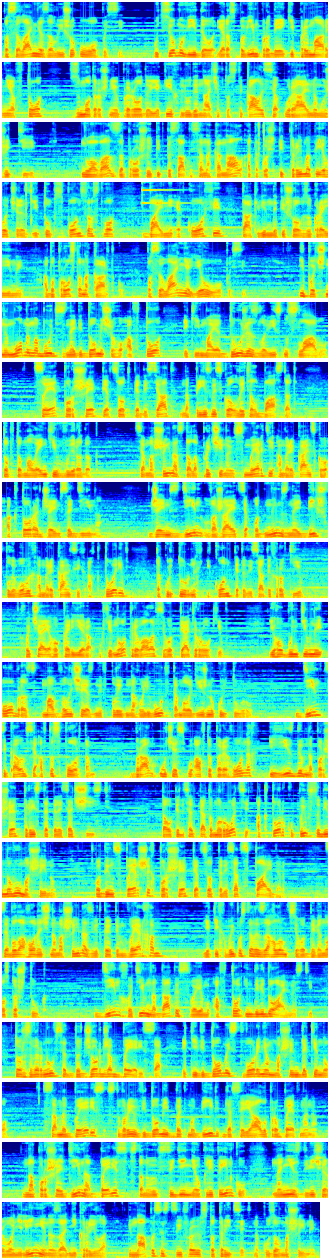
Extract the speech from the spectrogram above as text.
Посилання залишу у описі. У цьому відео я розповім про деякі примарні авто, з моторошньою природою яких люди начебто стикалися у реальному житті. Ну а вас запрошую підписатися на канал, а також підтримати його через YouTube спонсорство Buy Me a Coffee, так він не пішов з України, або просто на картку. Посилання є у описі. І почнемо ми, мабуть, з найвідомішого авто, який має дуже зловісну славу. Це Porsche 550 на прізвисько Little Bastard, тобто маленький виродок. Ця машина стала причиною смерті американського актора Джеймса Діна. Джеймс Дін вважається одним з найбільш впливових американських акторів та культурних ікон 50-х років, хоча його кар'єра у кіно тривала всього 5 років. Його бунтівний образ мав величезний вплив на Голівуд та молодіжну культуру. Дін цікавився автоспортом, брав участь у автоперегонах і їздив на Porsche 356. Та у 55-му році актор купив собі нову машину один з перших Porsche 550 Spider. Це була гоночна машина з відкритим верхом, яких випустили загалом всього 90 штук. Дін хотів надати своєму авто індивідуальності, тож звернувся до Джорджа Берріса, який відомий створенням машин для кіно. Саме Берріс створив відомий Бетмобіль для серіалу про Бетмена. На Порше Діна Берріс встановив сидіння у клітинку, наніс дві червоні лінії на задні крила і написи з цифрою 130 на кузов машини.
